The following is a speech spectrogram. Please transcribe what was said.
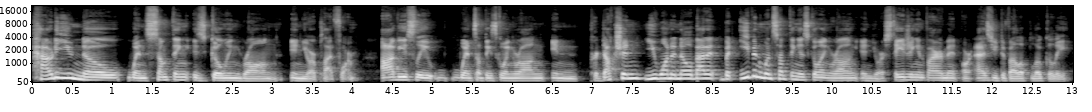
How do you know when something is going wrong in your platform? Obviously when something's going wrong in production you want to know about it but even when something is going wrong in your staging environment or as you develop locally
